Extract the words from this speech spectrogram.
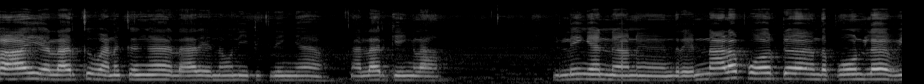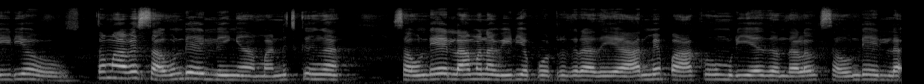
ஹாய் எல்லாருக்கும் வணக்கங்க. எல்லோரும் என்ன பண்ணிட்டு இருக்கிறீங்க நல்லா இருக்கீங்களா? இல்லைங்க நான் இந்த ரெண்டு நாளாக போட்ட அந்த ஃபோனில் வீடியோ சுத்தமாகவே சவுண்டே இல்லைங்க. மன்னிச்சுக்குங்க. சவுண்டே இல்லாமல் நான் வீடியோ போட்டிருக்கிறேன். அதை யாருமே பார்க்கவும் முடியாது. அந்த அளவுக்கு சவுண்டே இல்லை.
